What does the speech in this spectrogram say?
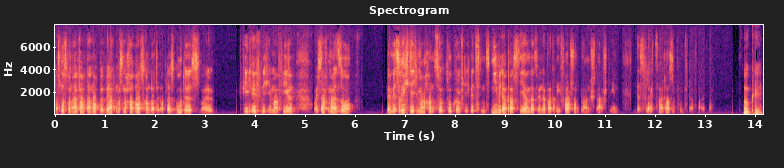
Das muss man einfach dann auch bewerten, was nachher rauskommt, ob das gut ist, weil viel hilft nicht immer viel. Aber ich sage mal so, wenn wir es richtig machen, zu, zukünftig wird es uns nie wieder passieren, dass wir in der Batterieforschung blank dastehen, wie das vielleicht 2005 der Fall war. Okay.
